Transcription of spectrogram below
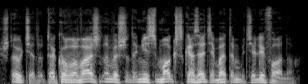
«Что у тебя тут такого важного, что ты не смог сказать об этом по телефону?»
